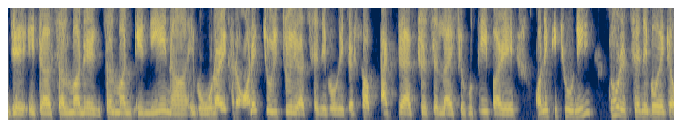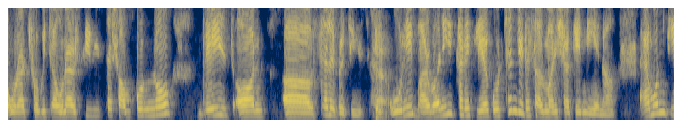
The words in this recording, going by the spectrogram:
যে এটা সালমানের, সালমানকে নিয়ে না এবং ওনার এখানে অনেক চরিত্রই আছেন এবং এটা সব একটা অ্যাক্ট্রেসের লাইফে হতেই পারে। অনেক কিছু উনি ধরেছেন এবং এটা ওনার ছবিটা, ওনার সিরিজটা সম্পূর্ণ বেসড অন সেলিব্রিটিস হ্যাঁ। উনি বারবারই এখানে ক্লিয়ার করছেন যে এটা সালমান শাহকে নিয়ে না। এমনকি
